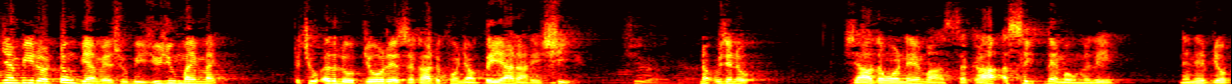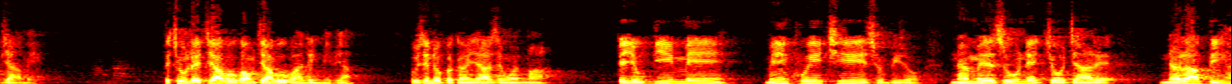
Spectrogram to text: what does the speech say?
ပြန်ပြီးတော့တုံ့ပြန်မယ်ဆိုပြီးယူယူမိုက်မိုက်တချို့အဲ့ဒါလိုပြောတဲ့စကားတစ်ခွန်းကြောင့်သေရတာတွေရှိတယ်ရှိပါတယ်ဗျာနော်ဦးဇင်းတို့ရာဇဝင်ထဲမှာစကားအစိတ်သင့်ပုံကလေးနည်းနည်းပြောပြမယ် တချို့လည်းကြားဖို့ကောင်းကြားဖို့ပါလိမ့်မယ်ဗျာဦးဇင်းတို့ပကံရာဇဝင်မှာတရုတ်ပြည်မင်းမင်းခွေးချေးဆိုပြီးတော့နာမည်ဆိုးနဲ့ကြော်ကြတဲ့နရတိဟ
